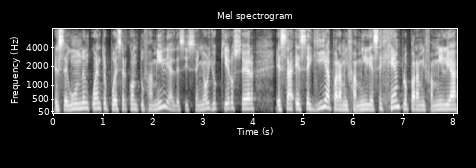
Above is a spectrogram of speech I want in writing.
El segundo encuentro puede ser con tu familia, el decir, Señor, yo quiero ser esa, ese guía para mi familia, ese ejemplo para mi familia,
